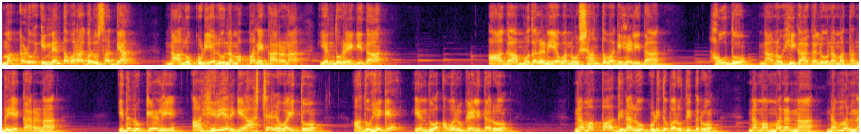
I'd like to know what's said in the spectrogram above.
ಮಕ್ಕಳು ಇನ್ನೆಂಥವರಾಗಲು ಸಾಧ್ಯ? ನಾನು ಕುಡಿಯಲು ನಮ್ಮಪ್ಪನೇ ಕಾರಣ ಎಂದು ರೇಗಿದ. ಆಗ ಮೊದಲನೆಯವನು ಶಾಂತವಾಗಿ ಹೇಳಿದ, ಹೌದು, ನಾನು ಹೀಗಾಗಲು ನಮ್ಮ ತಂದೆಯೇ ಕಾರಣ. ಇದನ್ನು ಕೇಳಿ ಆ ಹಿರಿಯರಿಗೆ ಆಶ್ಚರ್ಯವಾಯಿತು. ಅದು ಹೇಗೆ ಎಂದು ಅವರು ಕೇಳಿದರು. ನಮ್ಮಪ್ಪ ದಿನಲೂ ಕುಡಿದು ಬರುತ್ತಿದ್ದರು. ನಮ್ಮಮ್ಮನನ್ನ ನಮ್ಮನ್ನ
